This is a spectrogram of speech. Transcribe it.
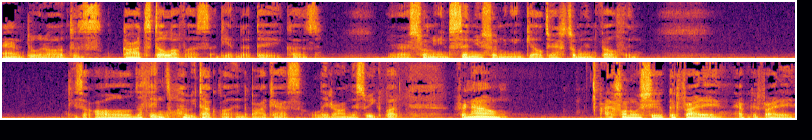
And through it all does god still love us at the end of the day? Because you're swimming in sin you're swimming in guilt you're swimming in filth and these are all the things we talk about in the podcast later on this week. But for now i just want to wish you good friday. Happy good friday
